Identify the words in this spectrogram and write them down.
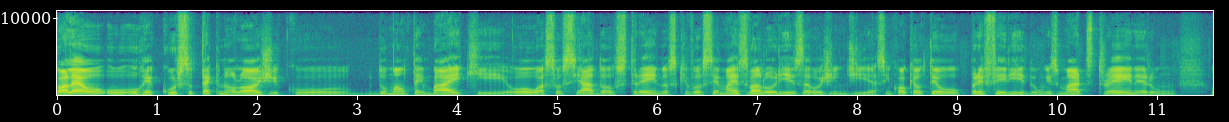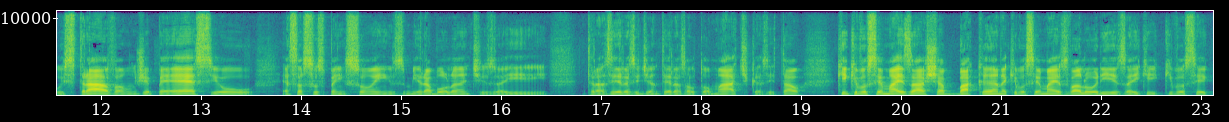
Qual é o, o, o, recurso tecnológico do mountain bike ou associado aos treinos que você mais valoriza hoje em dia? Assim, qual é o teu preferido? Um smart trainer, um, o Strava, um GPS ou essas suspensões mirabolantes aí traseiras e dianteiras automáticas e tal. O que, que você mais acha bacana, que você mais valoriza aí, que, que você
